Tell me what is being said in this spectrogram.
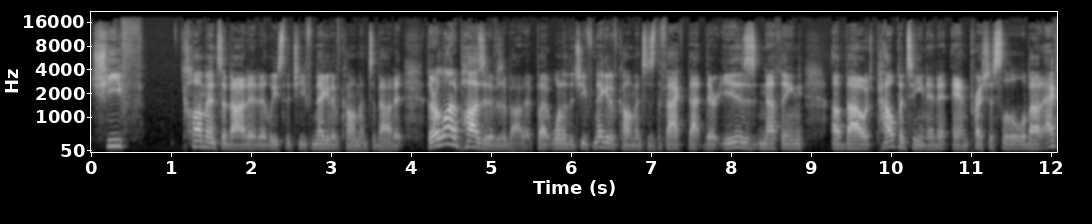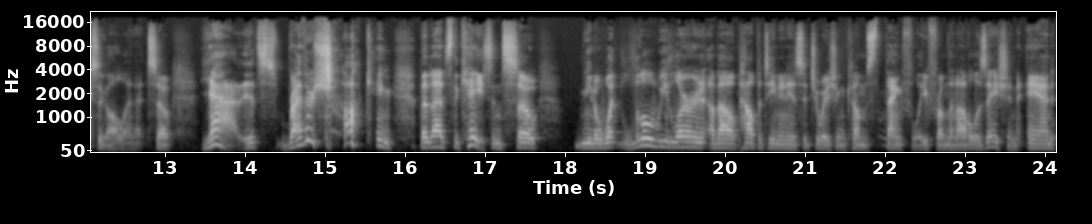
chief comments about it, at least the chief negative comments about it. There are a lot of positives about it, but one of the chief negative comments is the fact that there is nothing about Palpatine in it and precious little about Exegol in it. So, yeah, it's rather shocking that that's the case. And so, you know, what little we learn about Palpatine and his situation comes thankfully from the novelization. And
